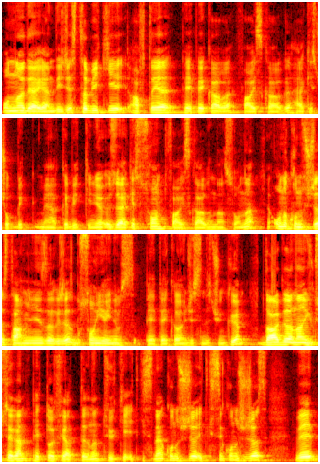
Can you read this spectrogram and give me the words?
Onlara değerlendireceğiz. Tabii ki haftaya PPK var, faiz kararı. Herkes çok bek merakla bekleniyor. Özellikle son faiz kararından sonra. Onu konuşacağız, tahmininizi alacağız. Bu son yayınımız PPK öncesinde çünkü. Dalgalanan, yükselen petrol fiyatlarının Türkiye etkisinden konuşacağız, etkisini konuşacağız. Ve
